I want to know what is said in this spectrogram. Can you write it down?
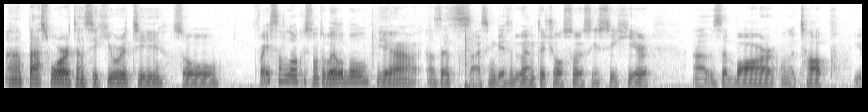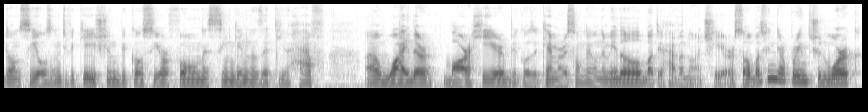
Uh, password and security, so face unlock is not available. Yeah, that's I think disadvantage also as you see here, uh, the bar on the top, you don't see all the notification because your phone is thinking that you have a wider bar here because the camera is only on the middle but you have a notch here. So but fingerprint should work.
